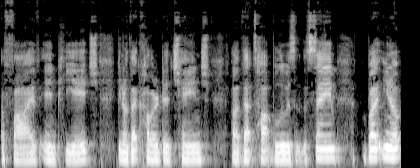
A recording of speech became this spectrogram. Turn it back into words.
a five in pH. You know, that color did change. Uh, that top blue isn't the same, but you know,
